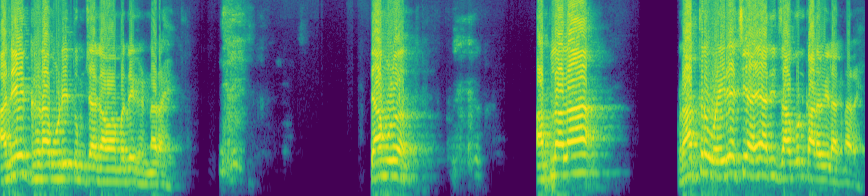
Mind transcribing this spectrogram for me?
अनेक घडामोडी तुमच्या गावामध्ये घडणार आहेत. त्यामुळं आपल्याला रात्र वैऱ्याची आहे आणि जागून काढावी लागणार आहे.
